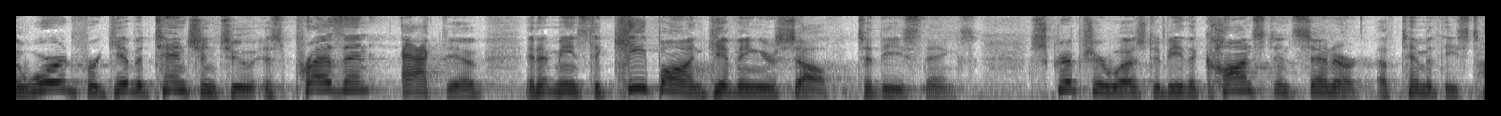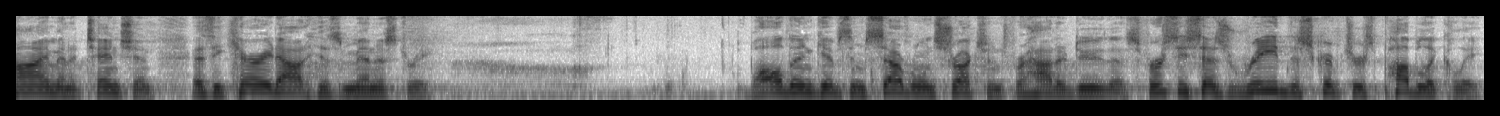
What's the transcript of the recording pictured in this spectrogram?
The word for give attention to is present, active, and it means to keep on giving yourself to these things. Scripture was to be the constant center of Timothy's time and attention as he carried out his ministry. Paul then gives him several instructions for how to do this. First, he says, read the scriptures publicly.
